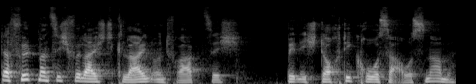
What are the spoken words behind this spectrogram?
Da fühlt man sich vielleicht klein und fragt sich, bin ich doch die große Ausnahme?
